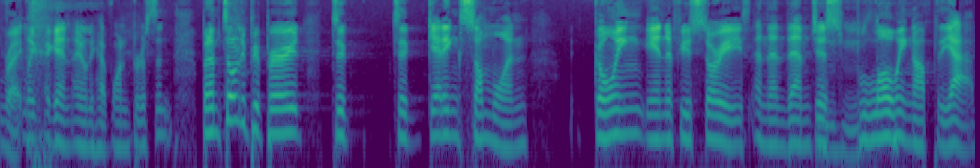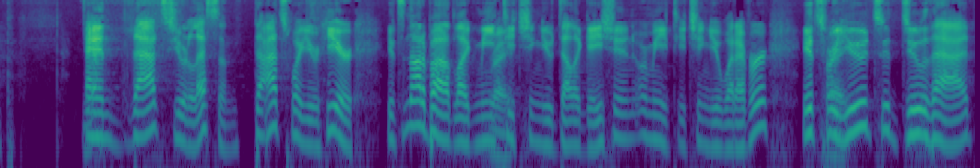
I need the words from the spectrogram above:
Right. Like again, I only have one person, but I'm totally prepared to to getting someone going in a few stories and then them just Mm-hmm. blowing up the app. And that's your lesson. That's why you're here. It's not about like me Right. teaching you delegation or me teaching you whatever. It's for Right. you to do that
